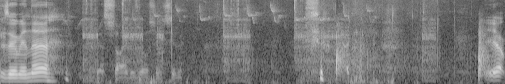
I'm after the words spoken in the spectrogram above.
zoom in there. Get a side as well, so you can see the Yep.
